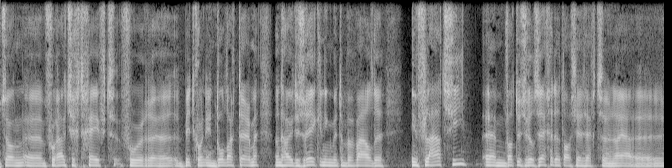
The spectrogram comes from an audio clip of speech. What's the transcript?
zo'n, eh, vooruitzicht geeft voor eh, bitcoin in dollartermen, dan hou je dus rekening met een bepaalde inflatie. Ehm, wat dus wil zeggen dat als jij zegt, eh, nou ja, eh,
